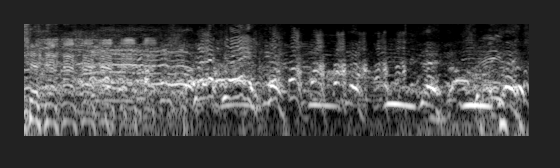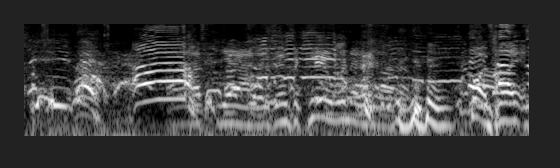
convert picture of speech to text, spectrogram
yeah, there's a clear winner. Quite blatant.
